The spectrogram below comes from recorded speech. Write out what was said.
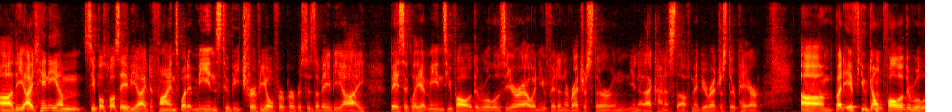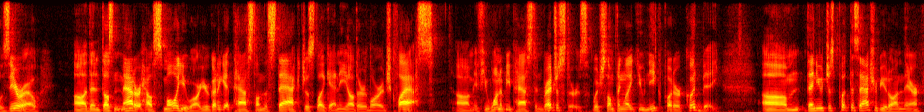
Uh, the Itanium C++ ABI defines what it means to be trivial for purposes of ABI. Basically, it means you follow the rule of zero and you fit in a register and you know that kind of stuff, maybe a register pair. Um, but if you don't follow the rule of zero, uh, then it doesn't matter how small you are, you're going to get passed on the stack just like any other large class. Um, if you want to be passed in registers, which something like unique putter could be, um, then you just put this attribute on there.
